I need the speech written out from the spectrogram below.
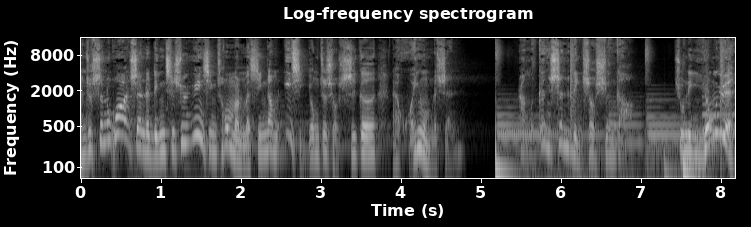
恳求神的话语、神的灵持续运行，充满我们的心。让我们一起用这首诗歌来回应我们的神，让我们更深的领受宣告：主，你永远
